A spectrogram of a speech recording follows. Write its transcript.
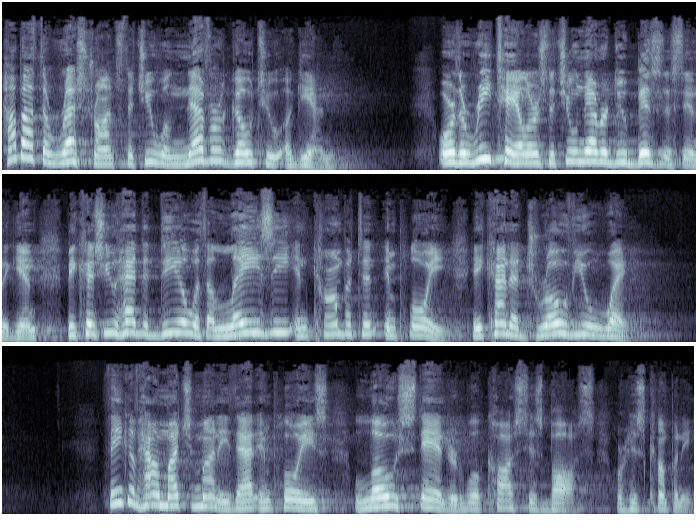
how about the restaurants that you will never go to again? Or the retailers that you'll never do business in again because you had to deal with a lazy, incompetent employee. He kind of drove you away. Think of how much money that employee's low standard will cost his boss or his company.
